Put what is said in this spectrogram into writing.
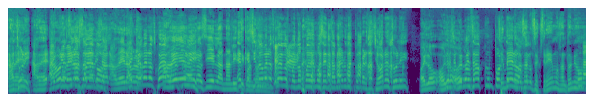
A ver, Azuli, a ver, hay ahora que ver sí los a juegos. analizar. A ver, hay ahora- que ver los juegos, A ver, Azuli. ahora sí el analítico, Es que si no ve los juegos, pues no podemos entablar una conversación, Azuli. Oílo, oílo, Yo siempre he oílo. pensado que un portero, vas a los extremos, Antonio. Un de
